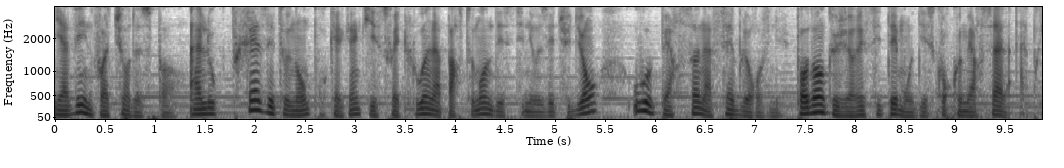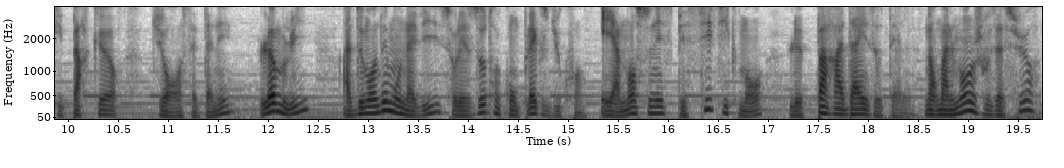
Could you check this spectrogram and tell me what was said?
et avait une voiture de sport. Un look très étonnant pour quelqu'un qui souhaite louer un appartement destiné aux étudiants ou aux personnes à faible revenu. Pendant que je récitais mon discours commercial appris par cœur durant cette année, l'homme, lui, a demandé mon avis sur les autres complexes du coin et a mentionné spécifiquement Paradise Hotel. Normalement, je vous assure,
